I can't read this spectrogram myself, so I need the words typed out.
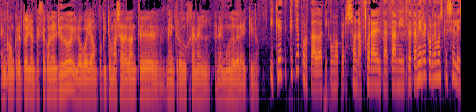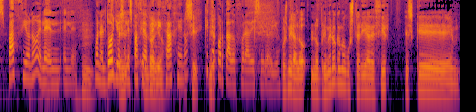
en concreto yo empecé con el judo y luego ya un poquito más adelante me introduje en el, en el mundo del aikido ¿y qué, te ha aportado a ti como persona fuera del tatami? el tatami recordemos que es el espacio ¿no? el, hmm. bueno el dojo es el espacio de aprendizaje ¿no? ¿qué te ha aportado fuera de ese dojo? pues mira lo, lo primero que me gustaría decir es que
